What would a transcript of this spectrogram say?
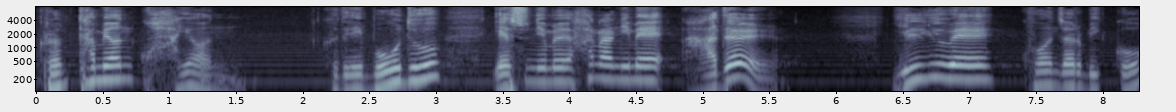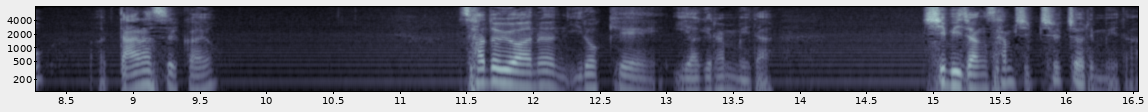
그렇다면 과연 그들이 모두 예수님을 하나님의 아들, 인류의 구원자로 믿고 따랐을까요? 사도 요한은 이렇게 이야기를 합니다. 12장 37절입니다.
